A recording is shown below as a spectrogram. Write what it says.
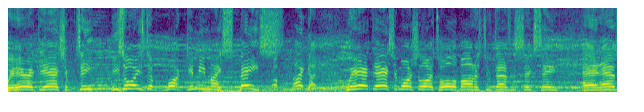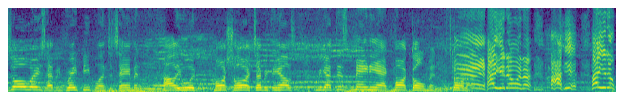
We're here at the Action. See, he's always the Mark. Give me my space. Oh. My God. We're here at the Action Martial Arts Hall of Honors 2016, and as always, having great people, entertainment, Hollywood, martial arts, everything else. We got this maniac, Mark Goldman. What's going on? Hey, how you doing? How you, how you doing?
